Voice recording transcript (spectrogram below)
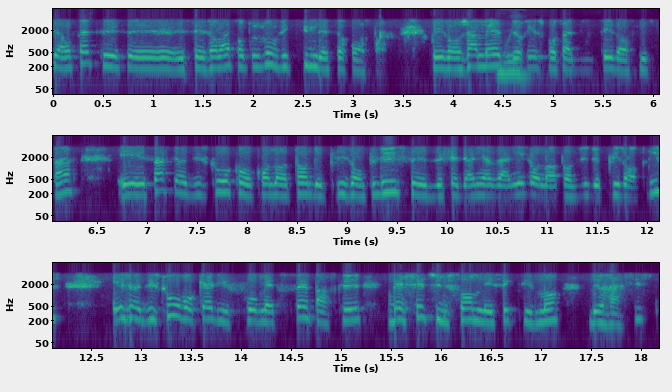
C'est en fait, ces gens-là sont toujours victimes des circonstances. Ils n'ont jamais Oui. de responsabilité dans ce qui se passe. Et ça, c'est un discours qu'on qu'on entend de plus en plus euh, de ces dernières années, qu'on a entendu de plus en plus. Et c'est un discours auquel il faut mettre fin parce que ben, c'est une forme effectivement de racisme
